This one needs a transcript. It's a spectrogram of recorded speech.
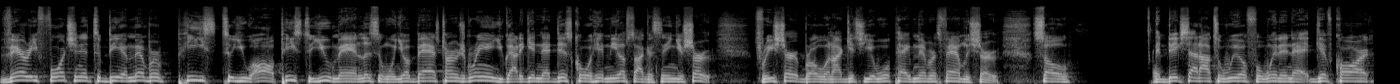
Very fortunate to be a member. Peace to you all. Peace to you, man. Listen, when your badge turns green, you got to get in that Discord, hit me up so I can send your shirt. Free shirt, bro, and I get you your Wolfpack members family shirt. So and big shout out to Will for winning that gift card.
